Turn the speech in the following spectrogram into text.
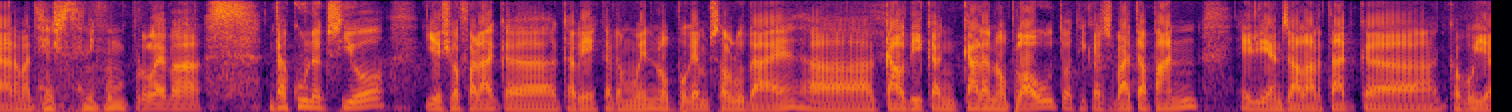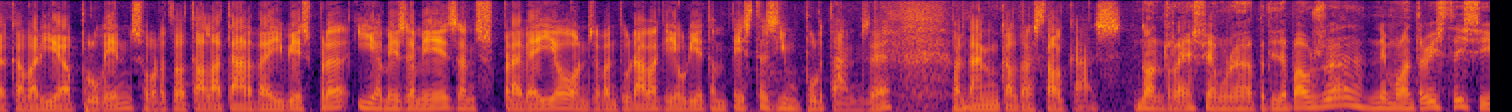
ara mateix tenim un problema de connexió i això farà que, que bé, que de moment no el puguem saludar eh? Uh, cal dir que encara no plou tot i que es va tapant ell ja ens ha alertat que, que avui acabaria plovent sobretot a la tarda i vespre i a més a més ens preveia o ens aventurava que hi hauria tempestes importants eh? per tant caldrà estar al cas Doncs res, fem una petita pausa, anem a l'entrevista i si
